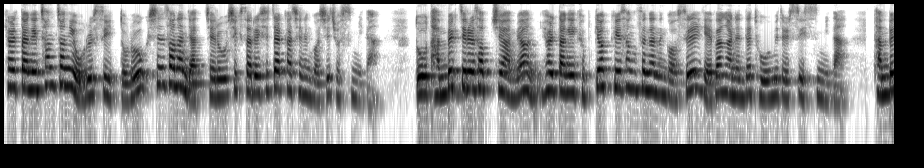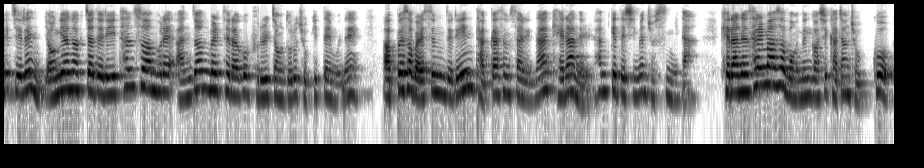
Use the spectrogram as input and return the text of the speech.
혈당이 천천히 오를 수 있도록 신선한 야채로 식사를 시작하시는 것이 좋습니다. 또 단백질을 섭취하면 혈당이 급격히 상승하는 것을 예방하는 데 도움이 될 수 있습니다. 단백질은 영양학자들이 탄수화물의 안전벨트라고 부를 정도로 좋기 때문에 앞에서 말씀드린 닭가슴살이나 계란을 함께 드시면 좋습니다. 계란은 삶아서 먹는 것이 가장 좋고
